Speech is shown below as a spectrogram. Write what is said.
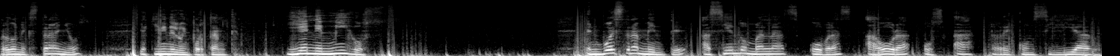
perdón, extraños, y aquí viene lo importante, y enemigos en vuestra mente, haciendo malas obras, ahora os ha reconciliado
